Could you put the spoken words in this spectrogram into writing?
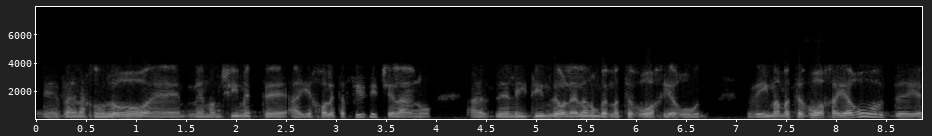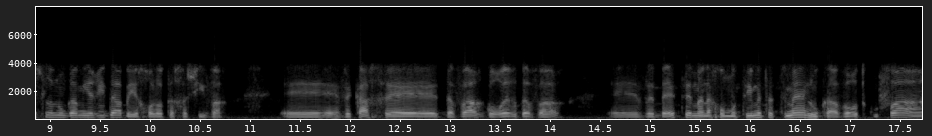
ואנחנו לא מממשים את היכולת הפיזית שלנו, אז לעיתים זה עולה לנו במצב רוח ירוד. ועם המצב רוח הירוד, אה, יש לנו גם ירידה ביכולות החשיבה. אה, וכך אה, דבר גורר דבר, ובעצם אנחנו מוצאים את עצמנו כעבור תקופה,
